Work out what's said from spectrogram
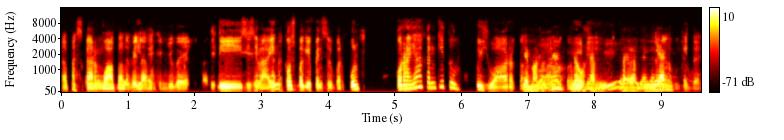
apa sekarang wabah Tapi begitu nggak ya. mungkin juga ya. di sisi lain kau sebagai fans Liverpool kau rayakan gitu wih juara kak Ya, maksudnya nggak usah iya, berlebihan. iya, begitu ya.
